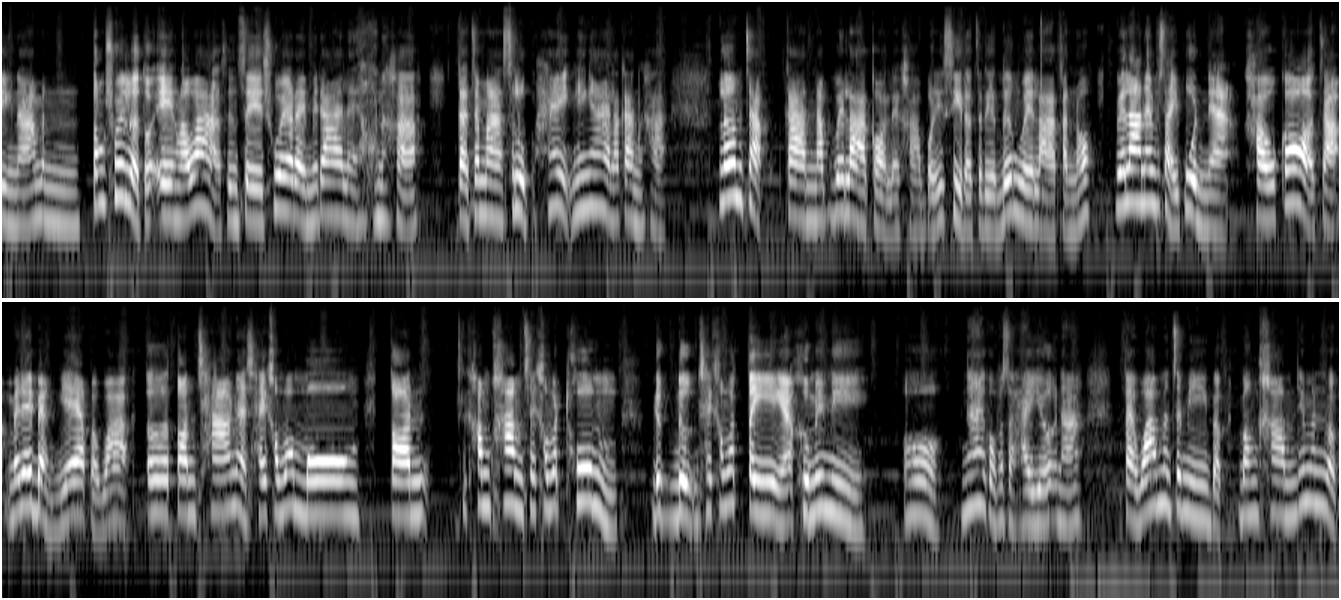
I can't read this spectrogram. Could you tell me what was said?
ริง ๆ นะ มันต้องช่วยเหลือตัวเองแล้วว่าเซนเซช่วยอะไรไม่ได้แล้วนะคะ แต่จะมาสรุปให้ง่าย ๆ แล้วกันค่ะ เริ่มจากการนับเวลาก่อนเลยค่ะ บทที่ 4 เราจะเรียนเรื่องเวลากันเนาะ เวลาในภาษาญี่ปุ่นเนี่ย เขาก็จะไม่ได้แบ่งแยกแบบว่า เออตอนเช้าเนี่ยใช้คำว่าโมง ตอนค่ำๆใช้คำว่าทุ่ม ดึกๆ ใช้คำว่าตีอย่างเงี้ยคือไม่มีโอ้ง่ายกว่าภาษาไทยเยอะนะ แต่ว่ามันจะมีแบบบางคำที่มันแบบ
